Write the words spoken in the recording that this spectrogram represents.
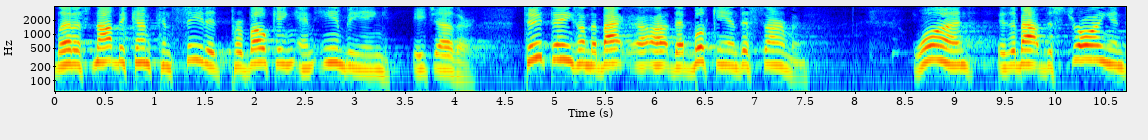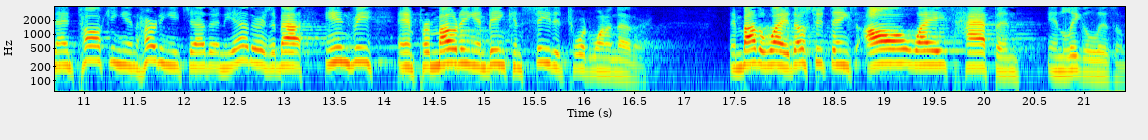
let us not become conceited, provoking, and envying each other. Two things on the back uh, uh that bookend this sermon. One is about destroying and, and talking and hurting each other, and the other is about envy and promoting and being conceited toward one another. And by the way, those two things always happen in legalism.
